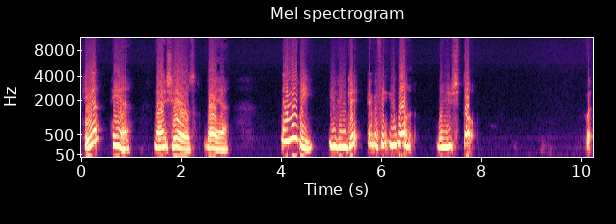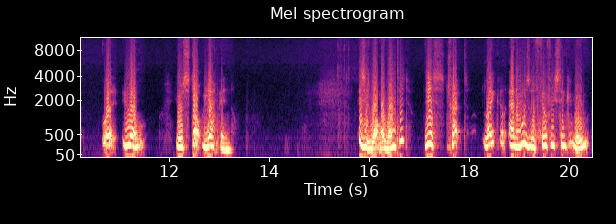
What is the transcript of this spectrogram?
Here? Here. Now it's yours. There. Now maybe you can get everything you want when you stop. What, you? You'll stop yapping. This is what I wanted. This, trapped like animals in a filthy, stinking room.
